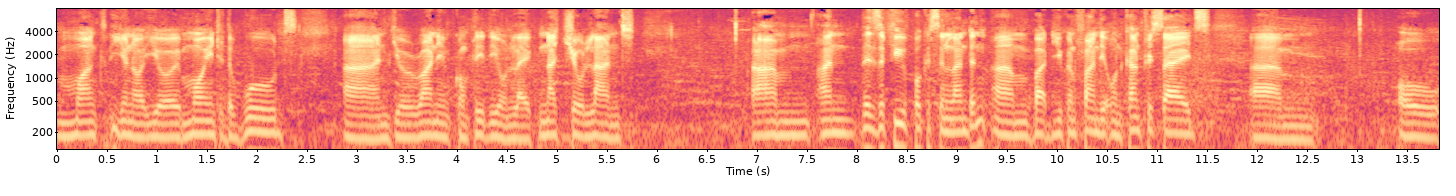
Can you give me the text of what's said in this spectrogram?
more, you know, you're more into the woods and you're running completely on like natural land. Um, and there's a few pockets in London, um, but you can find it on countrysides, um, or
